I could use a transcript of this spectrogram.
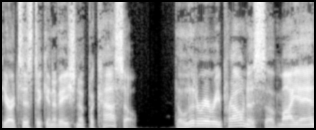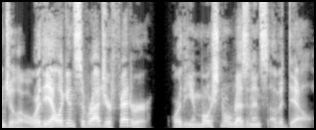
the artistic innovation of Picasso, the literary prowess of Maya Angelou, or the elegance of Roger Federer, or the emotional resonance of Adele.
